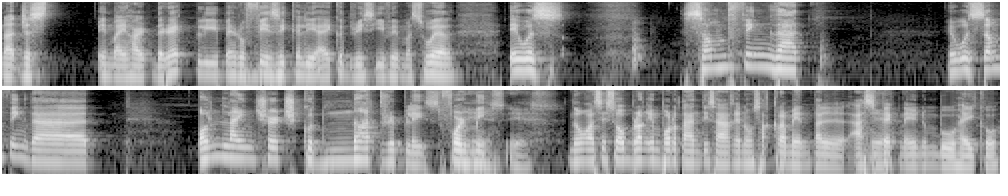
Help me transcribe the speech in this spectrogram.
not just in my heart directly, pero physically I could receive Him as well. It was something that it was something that online church could not replace for me. Yes, yes. No, kasi sobrang importante sa akin ng sacramental aspect na yun ng buhay ko.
